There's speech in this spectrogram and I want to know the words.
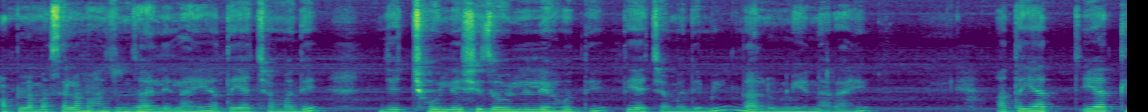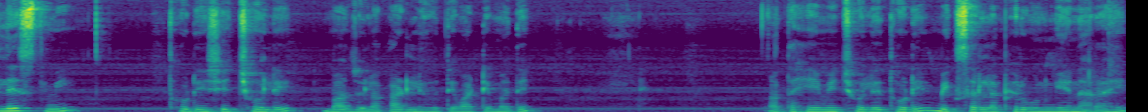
आपला मसाला भाजून झालेला आहे. आता याच्यामध्ये जे छोले शिजवलेले होते ते याच्यामध्ये मी घालून घेणार आहे. आता यात यातलेच मी थोडेसे छोले बाजूला काढले होते वाटेमध्ये. आता हे मी छोले थोडे मिक्सरला फिरवून घेणार आहे.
